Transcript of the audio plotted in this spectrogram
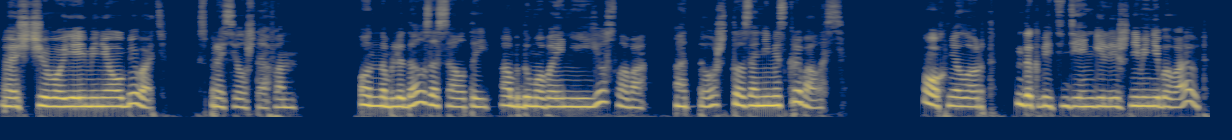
«А с чего ей меня убивать?» — спросил Штефан. Он наблюдал за Салтой, обдумывая не ее слова, а то, что за ними скрывалось. «Ох, милорд, так ведь деньги лишними не бывают.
